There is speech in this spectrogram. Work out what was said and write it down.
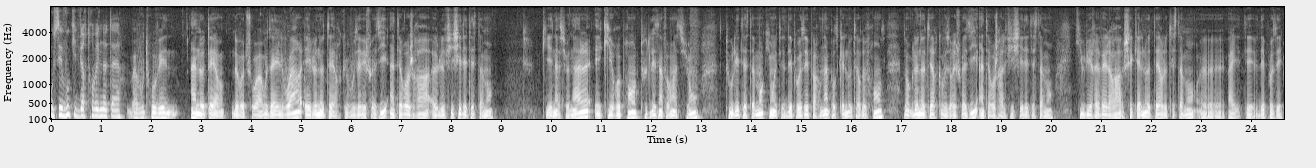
ou c'est vous qui devez retrouver le notaire? Bah, Vous trouvez un notaire de votre choix, vous allez le voir, et le notaire que vous avez choisi interrogera euh, le fichier des testaments qui est national et qui reprend toutes les informations tous les testaments qui ont été déposés par n'importe quel notaire de France. Donc le notaire que vous aurez choisi interrogera le fichier des testaments qui lui révélera chez quel notaire le testament euh, a été déposé.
